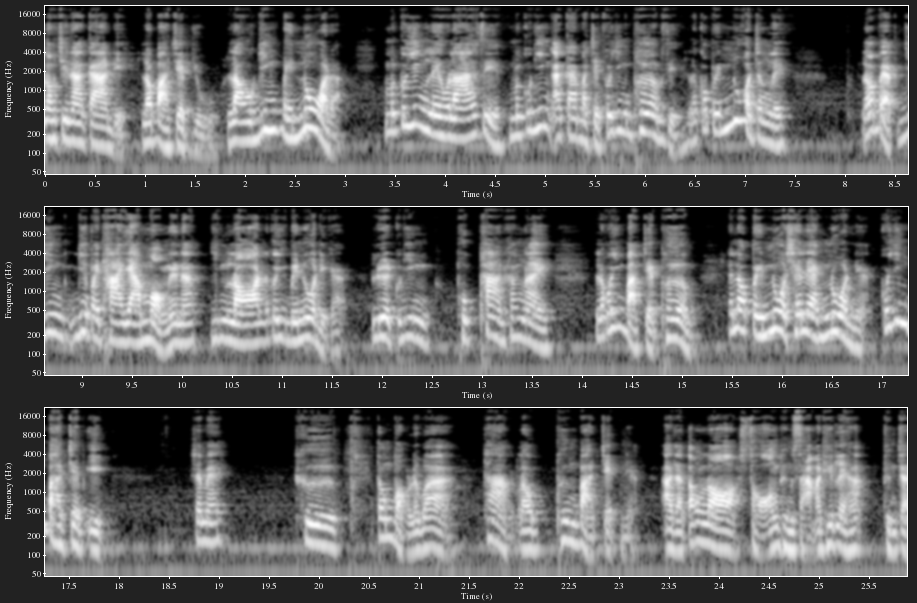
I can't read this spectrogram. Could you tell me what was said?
ลองจินตนาการดิเราบาดเจ็บอยู่ เรายิ่งไปนวดอะ มันก็ยิ่งเลวร้ายสิ มันก็ยิ่งอาการบาดเจ็บก็ยิ่งเพิ่มสิ แล้วก็ไปนวดจังเลย แล้วแบบยิ่งยิ่งไปทายาหม่องเนี่ยนะ ยิ่งร้อนแล้วก็ยิ่งไปนวดอีกอะเลือดก็ยิ่งพุกพ่านข้างใน แล้วก็ยิ่งบาดเจ็บเพิ่ม แล้วเราไปนวดใช้แรงนวดเนี่ยก็ยิ่งบาดเจ็บอีก ใช่ไหมคือต้องบอกเลยว่าถ้าเราเพิ่งบาดเจ็บเนี่ย อาจจะต้องรอสองถึงสามอาทิตย์เลยฮะ ถึงจะ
